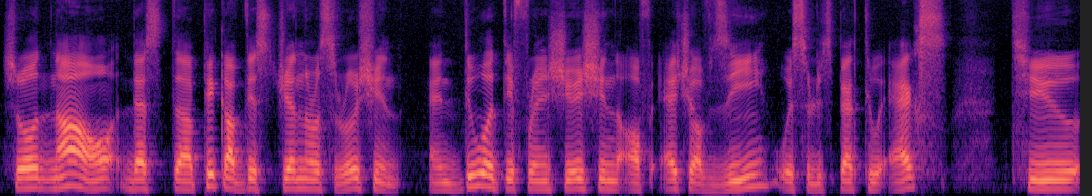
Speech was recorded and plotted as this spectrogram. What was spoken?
So now let's uh, pick up this general solution and do a differentiation of h of z with respect to x to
